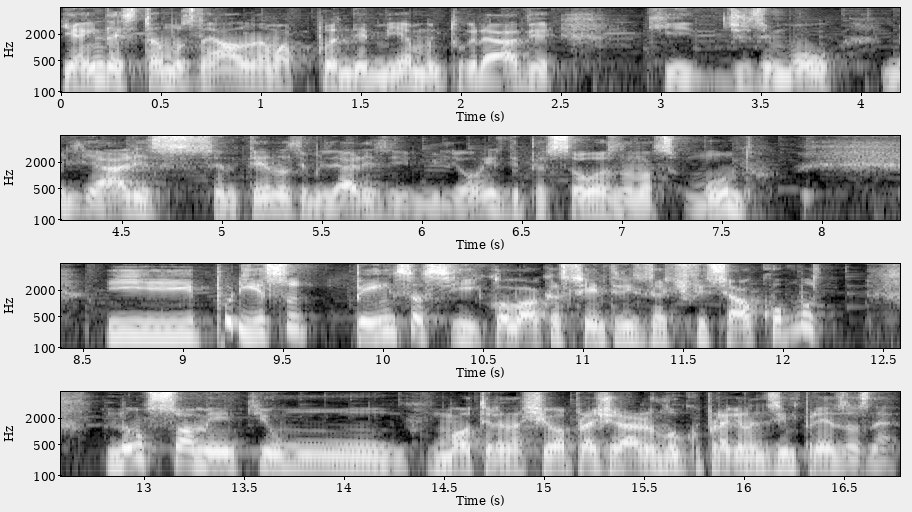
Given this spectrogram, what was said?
e ainda estamos nela, né? Uma pandemia muito grave que dizimou milhares, centenas de milhares e milhões de pessoas no nosso mundo. E por isso pensa-se e coloca-se a inteligência artificial como não somente um, uma alternativa para gerar lucro para grandes empresas, né?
